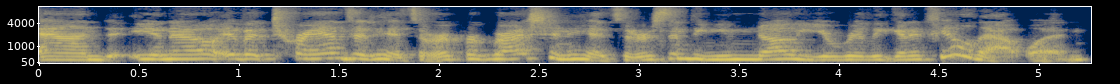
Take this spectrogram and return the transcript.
And, you know, if a transit hits or a progression hits it or something, you know you're really going to feel that one.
